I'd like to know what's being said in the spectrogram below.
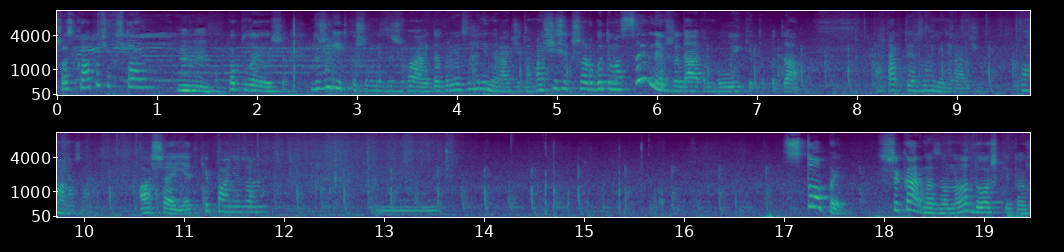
Що з крапочок стало? Угу. Попливше. Дуже рідко, що вони заживають. Добре, я взагалі не раджу там. А ще якщо робити масивне вже, да, там великі, то да. А так то я взагалі не раджу. Погана зона. А ще є такі пані зони? Стопи! Шикарна зона, ладошки теж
